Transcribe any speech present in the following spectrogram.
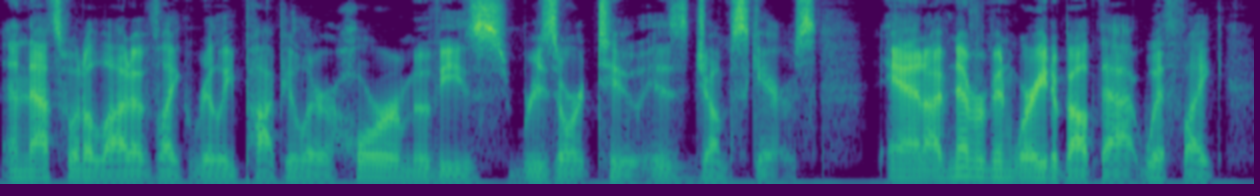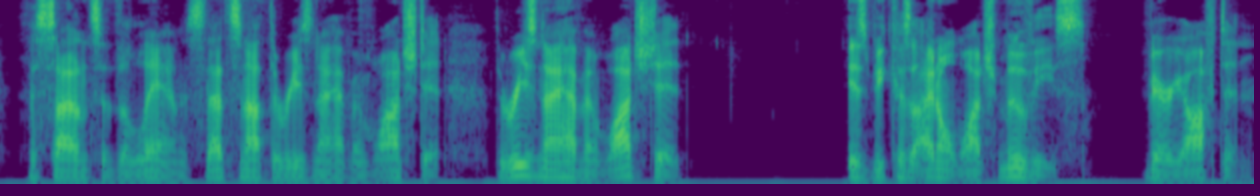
and that's what a lot of like really popular horror movies resort to is jump scares. And I've never been worried about that with like the Silence of the Lambs. That's not the reason I haven't watched it. The reason I haven't watched it is because I don't watch movies very often.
